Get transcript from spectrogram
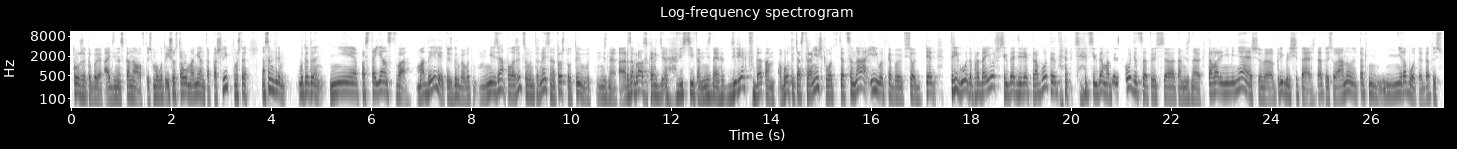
тоже как бы один из каналов. То есть мы вот еще с того момента пошли, потому что на самом деле вот это непостоянство модели, то есть, грубо говоря, вот нельзя положиться в интернете на то, что ты, вот, не знаю, разобрался, как вести там, не знаю, директ, да, там, вот у тебя страничка, вот у тебя цена, и вот как бы все, три года продаешь, всегда директ работает, всегда модель сходится, то есть, а, там, не знаю, товары не меняешь, а, прибыль считаешь, да, то есть оно так не работает, да, то есть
